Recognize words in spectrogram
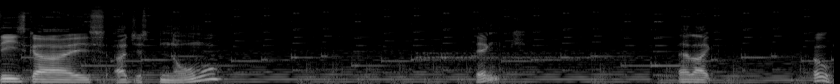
These guys are just normal. I think. They're like... Oh.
